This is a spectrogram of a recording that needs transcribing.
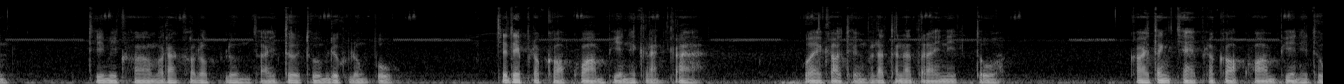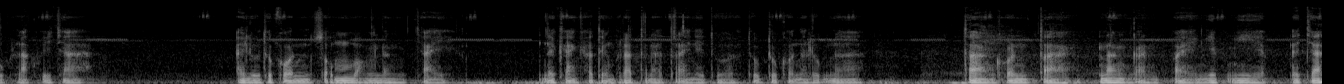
ที่มีความรักเคารพรื่มใสเติดทูนไปด้วยคุณหลวงปู่จะได้ประกอบความเพียรให้กลั่นกล้าเพื่อให้เข้าถึงพระรัตนตรัยในตัว ก็ให้ตั้งใจประกอบความเพียรให้ถูกหลักวิชาให้รู้ทุกคนสมหวังดังใจ ในการเข้าถึงพระรัตนตรัยในตัวทุกๆคนนะลูกนะ ต่างคนต่างนั่งกันไปเงียบๆนะจ๊ะ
